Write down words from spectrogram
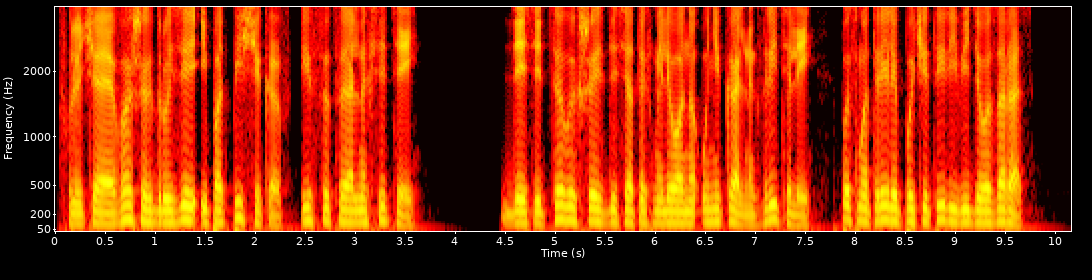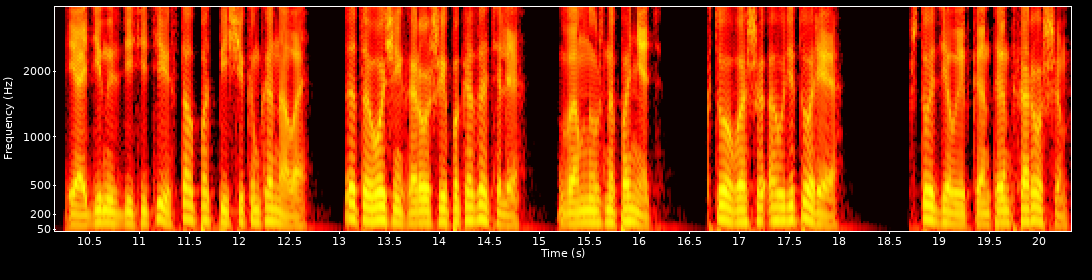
включая ваших друзей и подписчиков из социальных сетей. 10,6 миллиона уникальных зрителей посмотрели по 4 видео за раз, и один из 10 стал подписчиком канала. Это очень хорошие показатели. Вам нужно понять, кто ваша аудитория, что делает контент хорошим,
